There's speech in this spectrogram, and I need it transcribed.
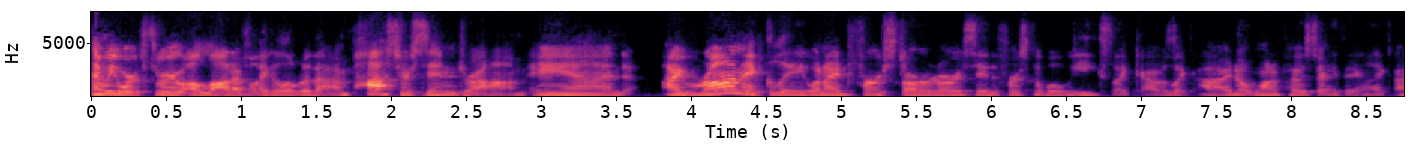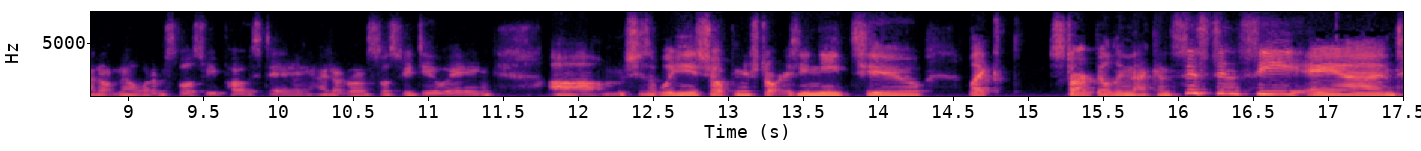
and we worked through a lot of like a little bit of that imposter syndrome. And ironically, when I'd first started RSA the first couple of weeks, like I was like, I don't want to post anything. Like I don't know what I'm supposed to be posting. I don't know what I'm supposed to be doing. Um, she's like, well, you need to show up in your stories. You need to like start building that consistency. And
